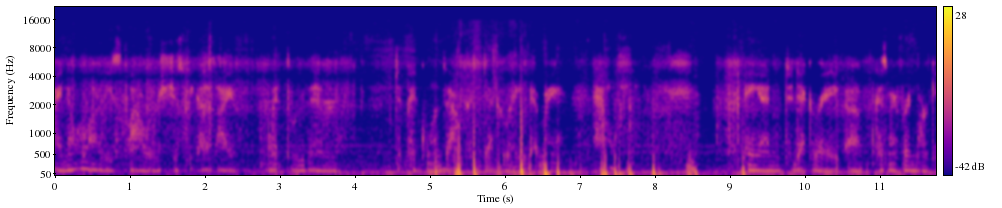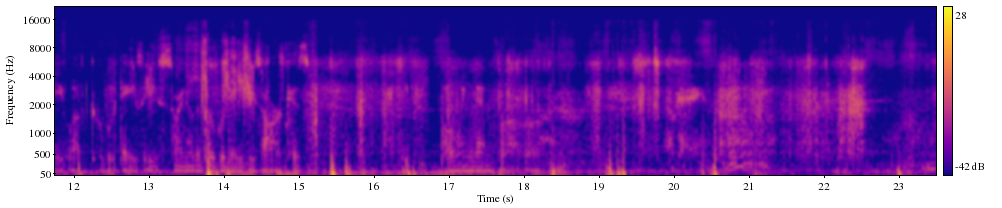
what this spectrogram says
I know a lot of these flowers just because I went through them to pick ones out to decorate at my house. And to decorate, because um, my friend Marky loved Gerber daisies, so I know the Gerber daisies are because pulling them for her. Okay. Um, we'll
